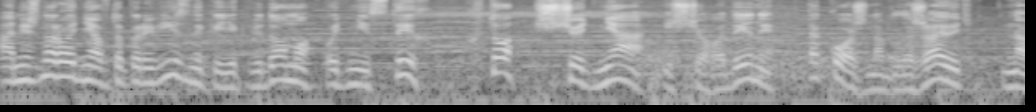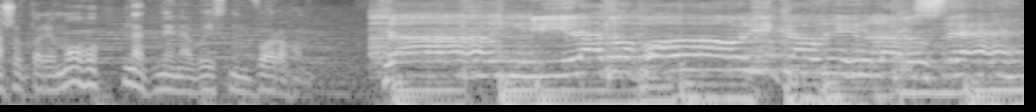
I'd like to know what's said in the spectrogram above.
А міжнародні автоперевізники, як відомо, одні з тих, хто щодня і щогодини також наближають нашу перемогу над ненависним ворогом. Там біля тополі калина росте,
